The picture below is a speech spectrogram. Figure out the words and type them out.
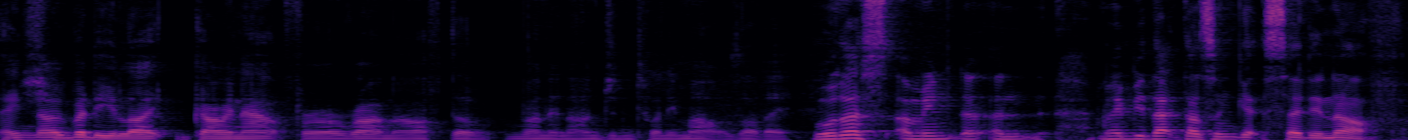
ain't nobody like going out for a run after running 120 miles, are they? Well, that's. I mean, and maybe that doesn't get said enough.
